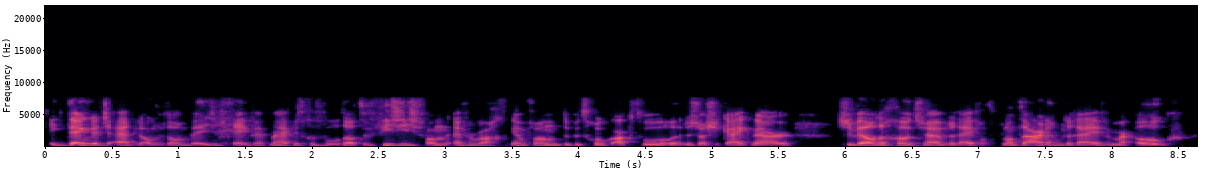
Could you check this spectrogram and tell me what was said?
ik denk dat je eigenlijk antwoord al een beetje gegeven hebt. Maar heb je het gevoel dat de visies van, en verwachtingen van de betrokken actoren, dus als je kijkt naar zowel de grote zuiverbedrijven als plantaardige bedrijven, maar ook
